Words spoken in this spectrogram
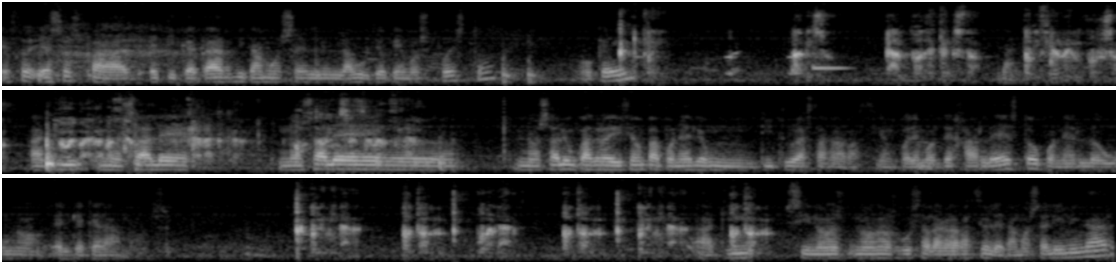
Eso, eso es para etiquetar, digamos, el audio que hemos puesto. OK. Aviso. Campo de texto. Vale. Edición en curso. Aquí nos sale, nos sale, nos sale un cuadro de edición para ponerle un título a esta grabación. Podemos dejarle esto, ponerle uno, el que queramos. Eliminar. Botón. Guardar. Botón. Eliminar. Aquí, si no, no nos gusta la grabación, le damos a eliminar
